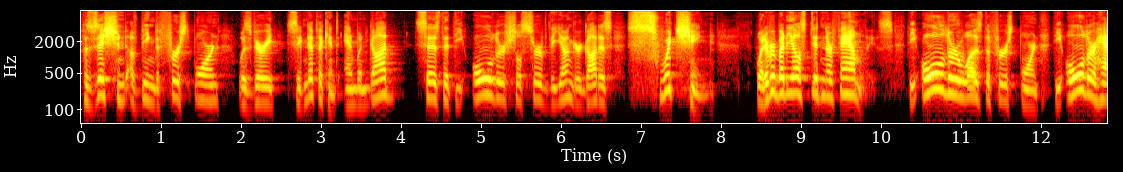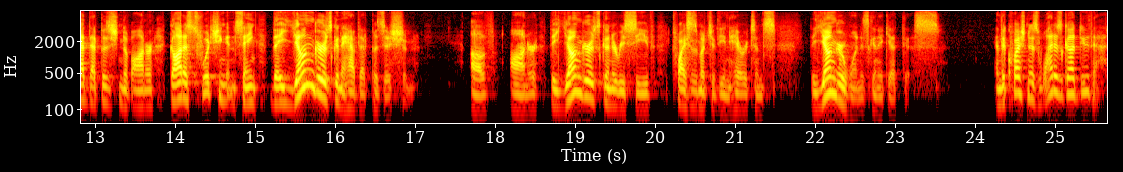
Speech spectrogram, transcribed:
position of being the firstborn was very significant. And when God says that the older shall serve the younger, God is switching what everybody else did in their families. The older was the firstborn, the older had that position of honor. God is switching it and saying the younger is going to have that position of honor. The younger is going to receive twice as much of the inheritance. The younger one is going to get this. And the question is why does God do that?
